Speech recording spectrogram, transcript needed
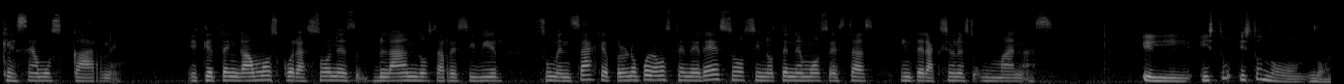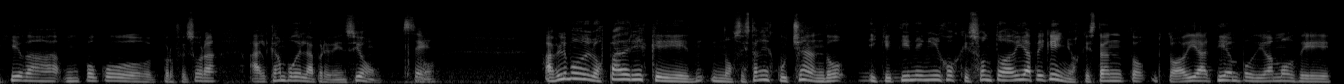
que seamos carne y que tengamos corazones blandos a recibir su mensaje, pero no podemos tener eso si no tenemos estas interacciones humanas. Esto esto nos lleva un poco, profesora, al campo de la prevención. Sí. Hablemos de los padres que nos están escuchando y que tienen hijos que son todavía pequeños, que están todavía a tiempo, digamos, de,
